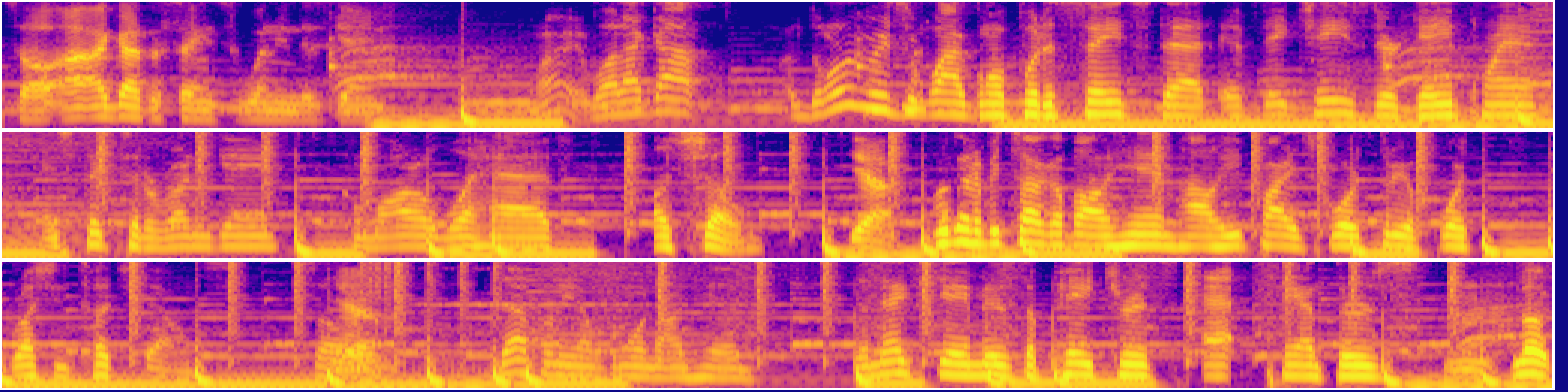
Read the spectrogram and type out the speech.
So I, I got the Saints winning this game. All right. Well, I got the only reason why I'm going for the Saints that if they change their game plan and stick to the running game, Kamara will have a show. Yeah. We're gonna be talking about him, how he probably scored three or four rushing touchdowns. So yeah. definitely I'm going on him. The next game is the Patriots at Panthers. Mm. Look,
